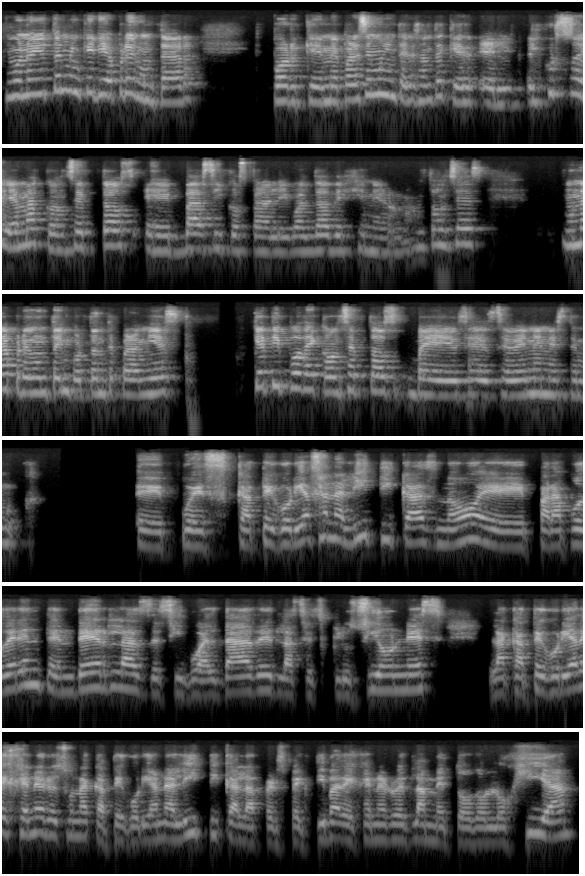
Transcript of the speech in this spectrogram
Bueno, yo también quería preguntar porque me parece muy interesante que el, el curso se llama Conceptos eh, Básicos para la Igualdad de Género, ¿no? Entonces, una pregunta importante para mí es, ¿qué tipo de conceptos se, se ven en este MOOC? Eh, pues categorías analíticas, ¿no? Eh, para poder entender las desigualdades, las exclusiones. La categoría de género es una categoría analítica, la perspectiva de género es la metodología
